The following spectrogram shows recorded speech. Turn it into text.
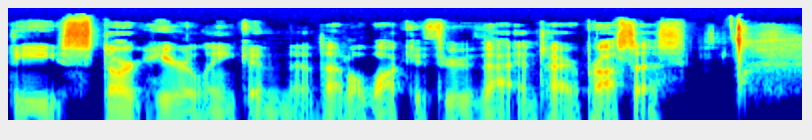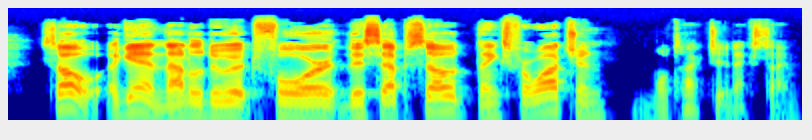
the start here link and that'll walk you through that entire process. So, again, that'll do it for this episode. Thanks for watching. We'll talk to you next time.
